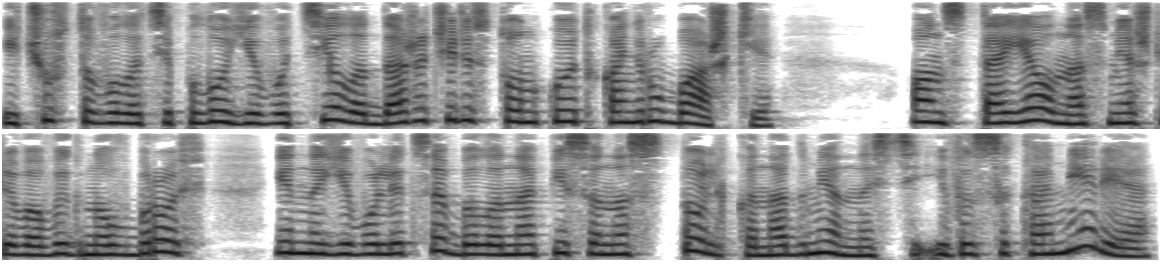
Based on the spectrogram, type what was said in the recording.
и чувствовала тепло его тела даже через тонкую ткань рубашки. Он стоял, насмешливо выгнув бровь, и на его лице было написано столько надменности и высокомерия,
